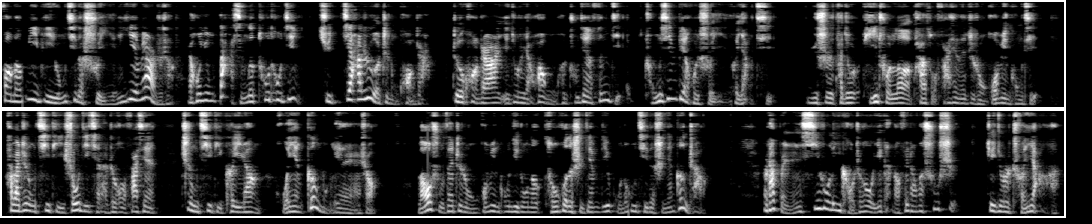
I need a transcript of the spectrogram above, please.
放到密闭容器的水银液面之上，然后用大型的凸透镜去加热这种矿渣，这个矿渣也就是氧化汞会逐渐分解，重新变回水银和氧气。于是他就提纯了他所发现的这种活命空气。他把这种气体收集起来之后，发现这种气体可以让火焰更猛烈的燃烧。老鼠在这种活命空气中的存活的时间比普通空气的时间更长，而他本人吸入了一口之后也感到非常的舒适。这就是纯氧啊。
